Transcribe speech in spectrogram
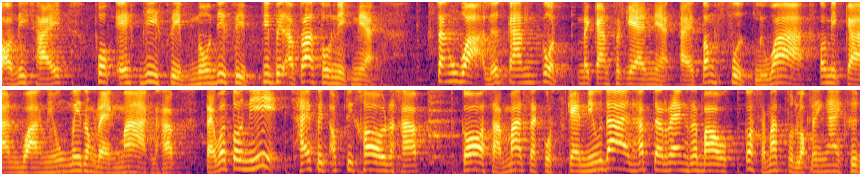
ตอนที่ใช้พวก S20 Note 20 ที่เป็นอัลตราโซนิกเนี่ยจังหวะหรือการกดในการสแกนเนี่ยอาจต้องฝึกหรือว่าต้องมีการวางนิ้วไม่ต้องแรงมากนะครับ แต่ว่าตัวนี้ใช้เป็นออปติคอลนะครับ ก็สามารถจะกดสแกนนิ้วได้นะครับ จะแรงจะเบาก็สามารถปลดล็อกได้ง่ายขึ้น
